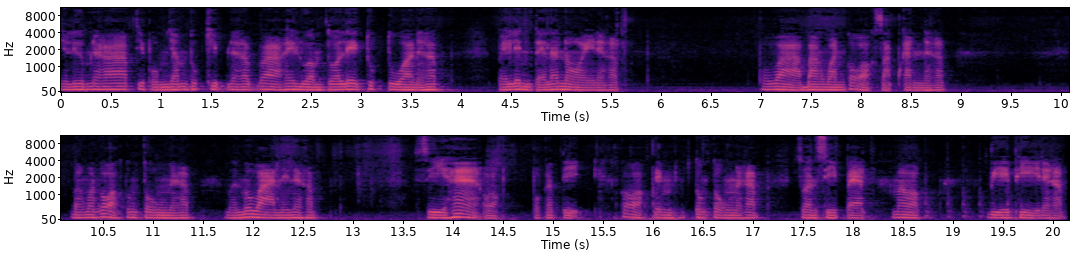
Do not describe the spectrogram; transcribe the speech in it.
อย่าลืมนะครับที่ผมย้ำทุกคลิปนะครับ ว่าให้รวมตัวเลขทุกตัวนะครับ ไปเล่นแต่ละหน่อยนะครับ เพราะว่าบางวันก็ออกสับกันนะครับ บางวันก็ออกตรงๆนะครับ เหมือนเมื่อวานนี้นะครับสี่ห้าออกปกติก็ออกเต็มตรงๆนะครับ ส่วนสี่แปดมาออก VIP นะครับ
